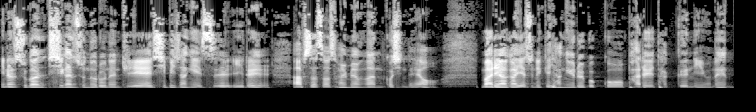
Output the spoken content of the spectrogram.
이는 수간, 시간 순으로는 뒤에 12장에 있을 일을 앞서서 설명한 것인데요. 마리아가 예수님께 향유를 붓고 발을 닦은 이유는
